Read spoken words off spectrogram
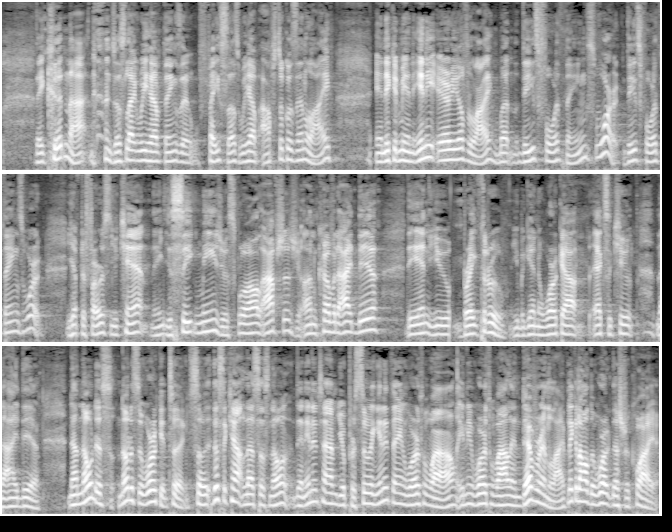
They could not, just like we have things that face us, we have obstacles in life and it can be in any area of life, but these four things work. These four things work. You have to first, you can't, then you seek means, you explore all options, you uncover the idea, then you break through. You begin to work out, execute the idea. Now notice, notice the work it took. So this account lets us know that anytime you're pursuing anything worthwhile, any worthwhile endeavor in life, look at all the work that's required.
